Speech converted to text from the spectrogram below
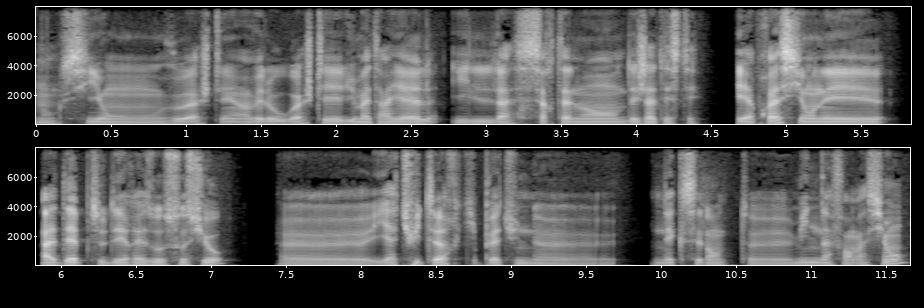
Donc si on veut acheter un vélo ou acheter du matériel, il l'a certainement déjà testé. Et après, si on est adepte des réseaux sociaux, euh, il y a Twitter qui peut être une, une excellente mine d'informations.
